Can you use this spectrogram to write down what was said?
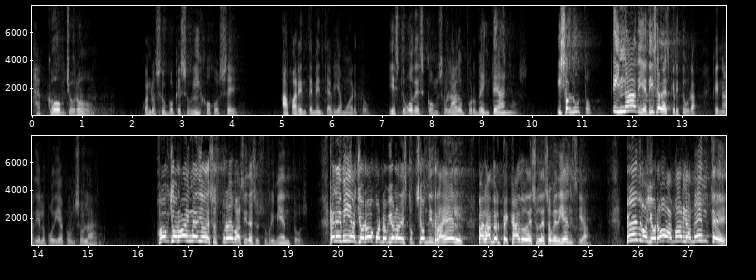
Jacob lloró cuando supo que su hijo José aparentemente había muerto y estuvo desconsolado por 20 años. Hizo luto. Y nadie, dice la escritura, que nadie lo podía consolar. Job lloró en medio de sus pruebas y de sus sufrimientos. Jeremías lloró cuando vio la destrucción de Israel, pagando el pecado de su desobediencia. Pedro lloró amargamente,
